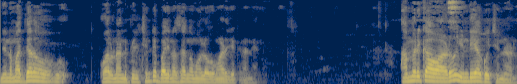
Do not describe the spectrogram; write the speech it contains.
నిన్న మధ్యాహ్నం వాళ్ళు నన్ను పిలిచింటే భజన సంగమంలో ఒక మాట చెప్పిన నేను. అమెరికా వాడు ఇండియాకు వచ్చినాడు.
